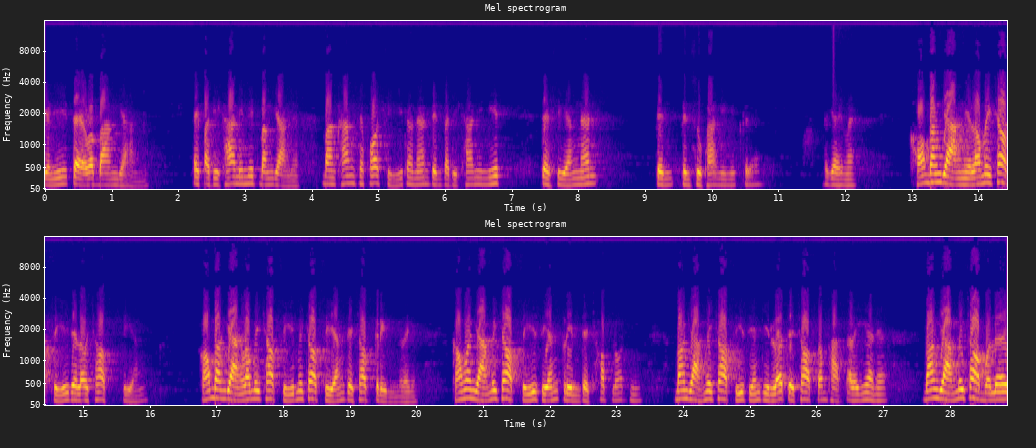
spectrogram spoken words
อย่างนี้แต่ว่าบางอย่าง ไอ้ปฏิฆานิมิตบางอย่างเนี่ย บางครั้งเฉพาะสีเท่านั้นเป็นปฏิฆานิมิต แต่เสียงนั้นเป็นเป็นสุภานิมิตก็ได้เข้าใจไหมของบางอย่างเนี่ย เราไม่ชอบสีแต่เราชอบเสียง ของบางอย่างเราไม่ชอบสีไม่ชอบเสียง แต่ชอบกลิ่นอะไรเงี้ยของบางอย่างไม่ชอบสีเสียงกลิ่น แต่ชอบรสบางอย่างไม่ชอบสีเสียงกลิ่นรสแต่ชอบสัมผัสอะไรเงี้ยเนี่ย บางอย่างไม่ชอบหมดเลย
